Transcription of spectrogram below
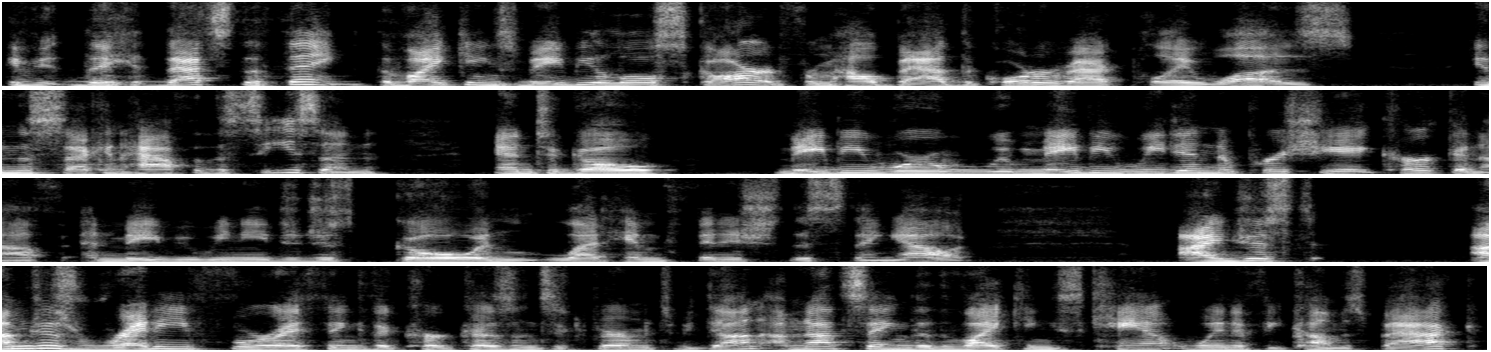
if they, that's the thing, the Vikings may be a little scarred from how bad the quarterback play was in the second half of the season, and to go maybe we're maybe we didn't appreciate Kirk enough, and maybe we need to just go and let him finish this thing out. I just I'm just ready for I think the Kirk Cousins experiment to be done. I'm not saying that the Vikings can't win if he comes back,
